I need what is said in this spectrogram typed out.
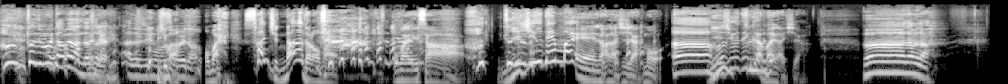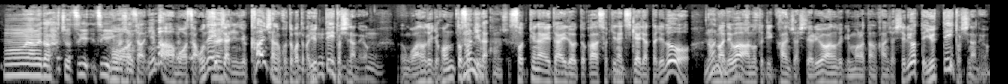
本当にもうダメなんだ、それ。私もう今そういうの。、お前、37だろ、お前。お前さ、20年前の話じゃん、もう。あー20年くらい前の話じゃん。あー、ダメだ。もうやめた。ちょ、次、次行きましょう。もうさ、今はもうさ、お姉ちゃんに感謝の言葉とか言っていい年なのよ。あの時本当そっけな何を感謝そっけない態度とか、そっけない付き合いだったけど、今ではあの時感謝してるよ、あの時もらったの感謝してるよって言っていい年なのよ。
